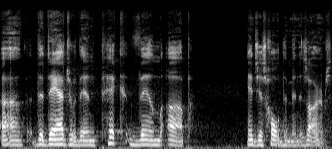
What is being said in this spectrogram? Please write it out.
uh, the dads would then pick them up and just hold them in his arms.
